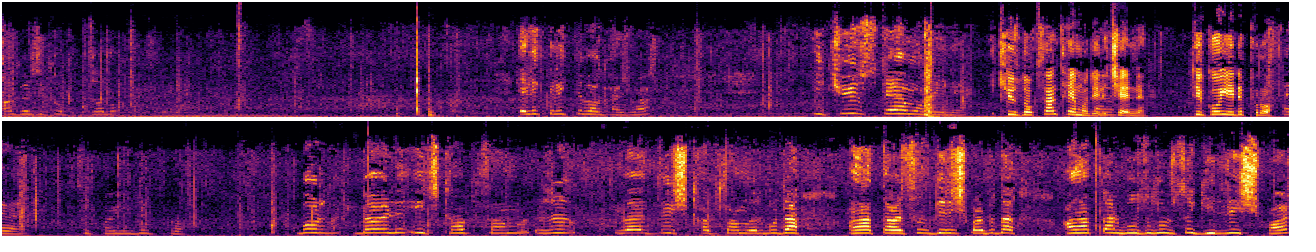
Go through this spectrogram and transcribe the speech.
Bagajı kapatalım. Elektrikli bagaj var. 200T modeli. 290 T modeli Evet. Cherry'nin. Tiggo 7 Pro. Evet. Tiggo 7 Pro. Böyle iç kapsamları ve dış kapsamları. Burada anahtarsız giriş var. Burada anahtar bozulursa giriş var.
